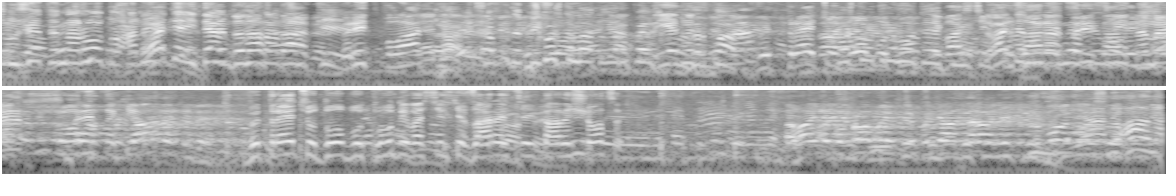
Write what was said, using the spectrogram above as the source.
служити народу, а не Давайте йдемо до нас табір. Беріть платки. Ви ж хочете мати європейську зарплату. Хочете отримувати ми. Давайте до нас беріть свій намет. Ви третю добу тут і вас тільки зараз цікавить, що це? Давайте попробуємо депутати раді телефону.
